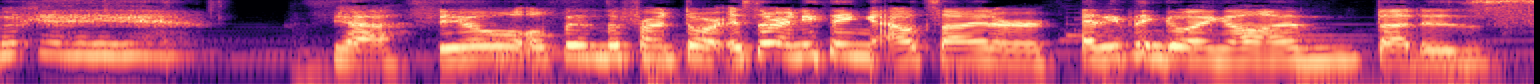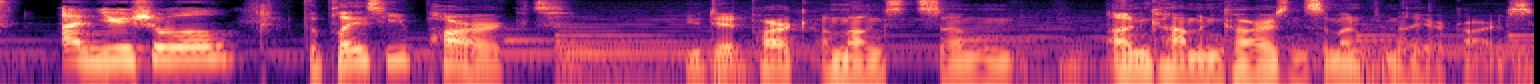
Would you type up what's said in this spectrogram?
Okay. Yeah, Theo will open the front door. Is there anything outside or anything going on that is unusual? The place you parked, you did park amongst some uncommon cars and some unfamiliar cars.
